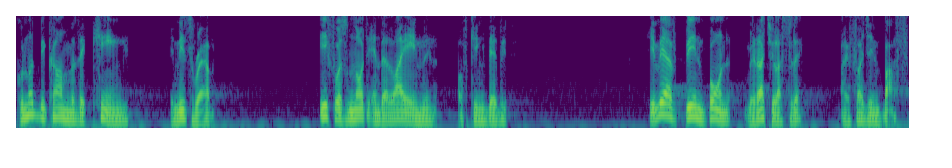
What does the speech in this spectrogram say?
could not become the king in Israel if was not in the line of King David. He may have been born miraculously by virgin birth.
